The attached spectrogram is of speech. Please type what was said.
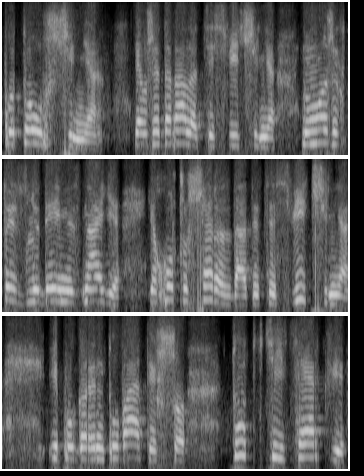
потовщення. Я вже давала це свідчення, ну може хтось з людей не знає. Я хочу ще раз дати це свідчення і погарантувати, що тут в цій церкві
